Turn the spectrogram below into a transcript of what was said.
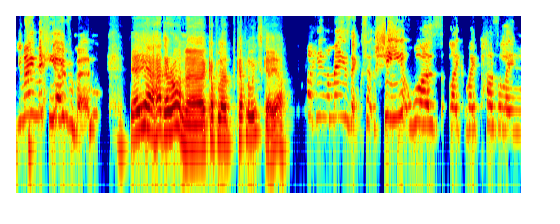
You know Mickey Overman? Yeah, yeah, I had her on uh, a couple of couple of weeks ago. Yeah. Fucking amazing. So she was like my puzzling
